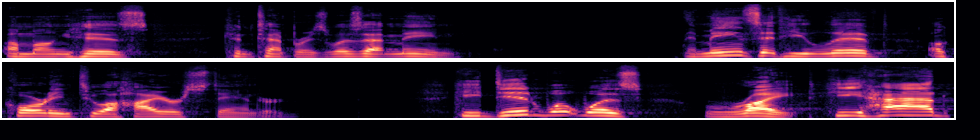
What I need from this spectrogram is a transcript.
among his contemporaries. What does that mean? It means that he lived according to a higher standard. He did what was right, he had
